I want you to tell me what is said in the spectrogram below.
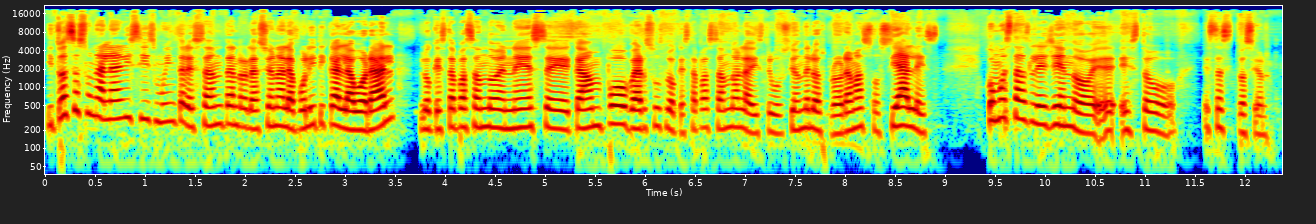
Y tú haces un análisis muy interesante en relación a la política laboral, lo que está pasando en ese campo versus lo que está pasando en la distribución de los programas sociales. ¿Cómo estás leyendo eh, esto, esta situación?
